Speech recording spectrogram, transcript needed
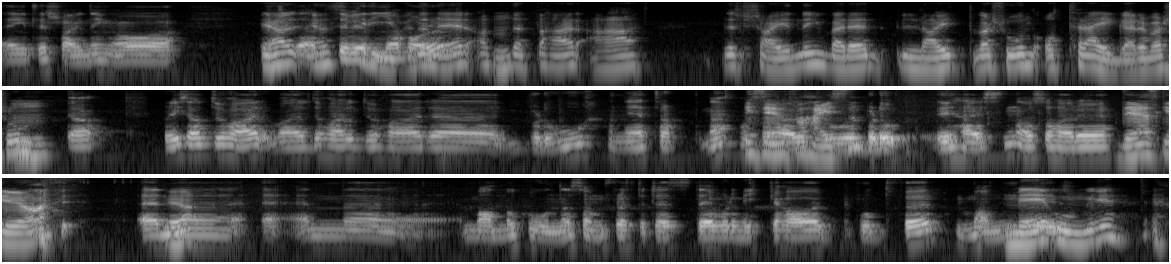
Egentlig Shining og Jeg har, jeg har skrevet det ned at Mm. dette her er The Shining, bare en light versjon og treigere versjon. Mm. Ja. For ikke sant, du har, hva er det du har, du har uh, blod ned trappene. I stedet Istedenfor heisen? Blod, blod i heisen, og så har du Det skriver jeg òg. en, Ja. uh, en eh, mann og kone som flytter til et sted hvor de ikke har bodd før. Mannen Med blir, unger.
